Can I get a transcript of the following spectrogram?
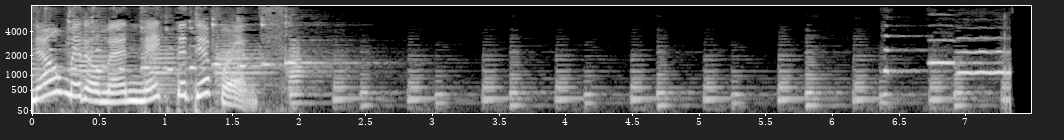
No middlemen make the difference.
